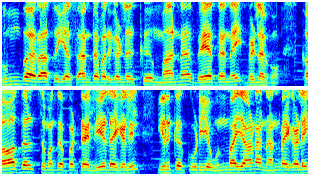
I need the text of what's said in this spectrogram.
கும்ப ராசியை சார்ந்தவர்களுக்கு மன வேதனை விலகும். காதல் சம்பந்தப்பட்ட லீலைகளில் இருக்கக்கூடிய உண்மையான நன்மைகளை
